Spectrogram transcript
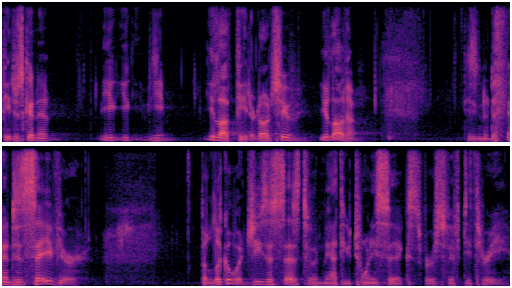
Peter's going to, you, you, you love Peter, don't you? You love him. He's going to defend his Savior. But look at what Jesus says to him in Matthew 26, verse 53.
